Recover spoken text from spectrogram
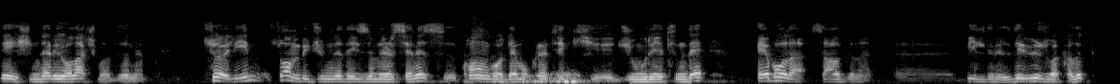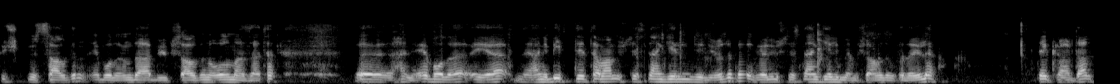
değişimlere yol açmadığını söyleyeyim. Son bir cümlede izin verirseniz Kongo Demokratik e, Cumhuriyeti'nde Ebola salgını e, bildirildi. 100 vakalık küçük bir salgın. Ebola'nın daha büyük salgını olmaz zaten. Ee, hani Ebola'ya hani bitti tamam üstesinden gelin deniyordu. Böyle üstesinden gelinmemiş anladığım kadarıyla. Tekrardan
